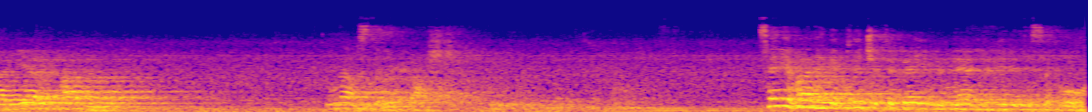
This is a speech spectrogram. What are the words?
бар'єри падають, і нам стає краще. Це Євангеліє кличе тебе і мене довіритися Богу.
